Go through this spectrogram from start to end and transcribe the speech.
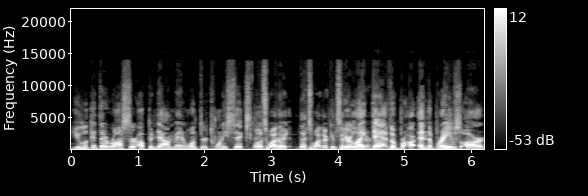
you look at their roster up and down, man, 1 through 26. Well, that's why they're that's why they're considered You're like, yeah, the and the Braves are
